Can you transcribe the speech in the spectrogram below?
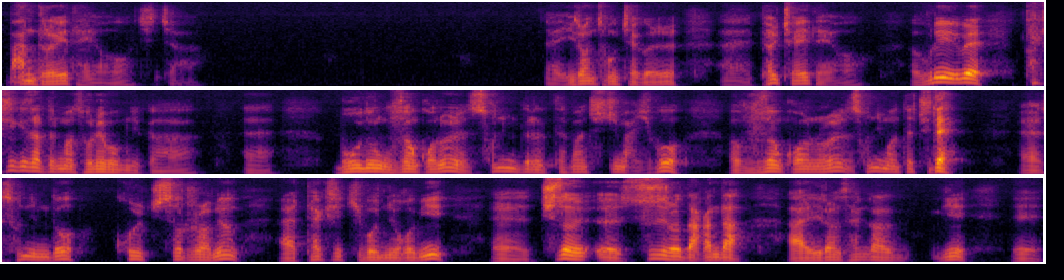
만들어야 돼요, 진짜. 네, 이런 정책을 에, 펼쳐야 돼요. 어, 우리 왜 택시기사들만 손해봅니까? 에, 모든 우선권을 손님들한테만 주지 마시고 어, 우선권을 손님한테 주되 에, 손님도 콜 취소를 하면 에, 택시 기본 요금이 에, 취소 에, 수수료 나간다. 아, 이런 생각이 예,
